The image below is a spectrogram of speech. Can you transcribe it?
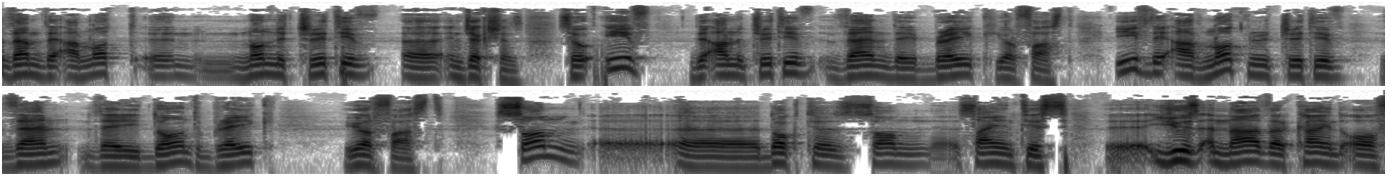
them they are not uh, non-nutritive uh, injections so if they are nutritive, then they break your fast. If they are not nutritive, then they don't break your fast. Some uh, uh, doctors, some scientists uh, use another kind of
